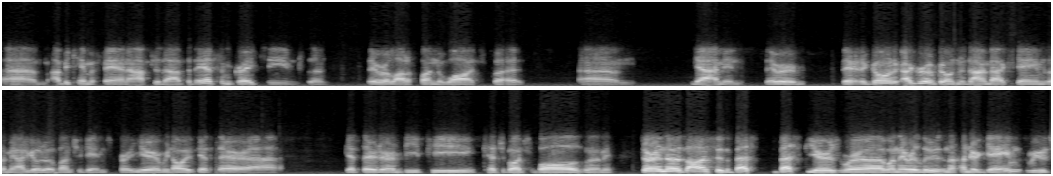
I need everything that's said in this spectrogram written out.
um, I became a fan after that. But they had some great teams, and they were a lot of fun to watch. But um, yeah, I mean, they were. They were going. I grew up going to Diamondbacks games. I mean, I'd go to a bunch of games per year. We'd always get there. Uh, get there during BP, catch a bunch of balls. And I mean, during those, honestly, the best best years were uh, when they were losing 100 games. We would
